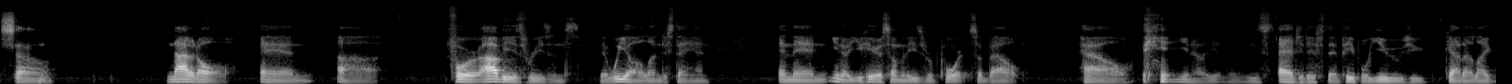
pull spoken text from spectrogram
So not at all. And uh for obvious reasons that we all understand. And then, you know, you hear some of these reports about how you know these adjectives that people use. You gotta like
